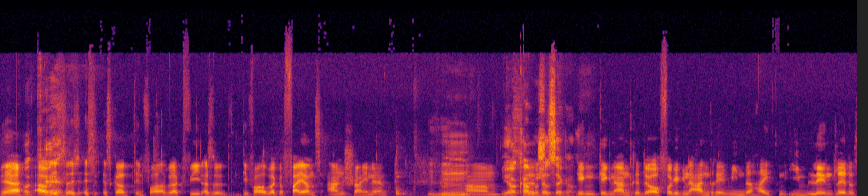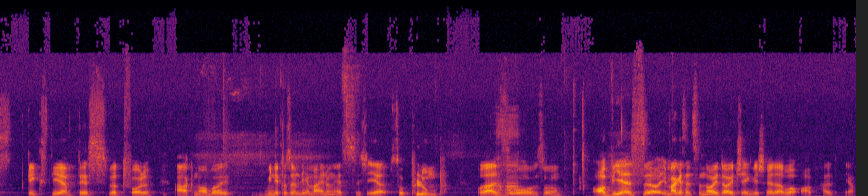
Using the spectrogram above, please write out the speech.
Ja, okay. aber es, es, es gab in Vorarlberg viel, also die Vorarlberger feiern es anscheinend. Mhm. Ähm, ja, kann man schon sagen. Gegen, gegen andere Dörfer, gegen andere Minderheiten im Ländle, das kriegst dir, das wird voll arg. Aber meine persönliche Meinung jetzt ist eher so plump oder halt so, so obvious. Ich mag jetzt nicht so neudeutsch, Englisch reden, aber halt, ja.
